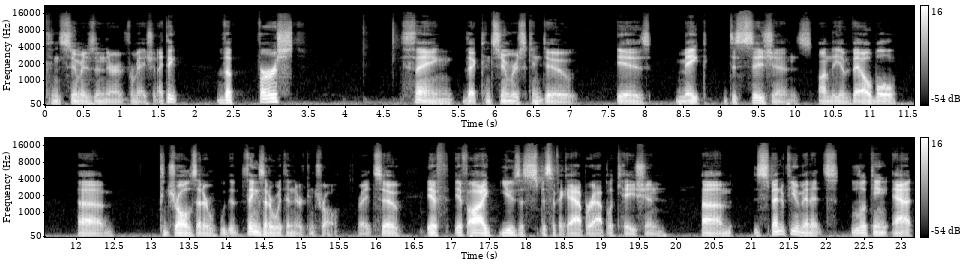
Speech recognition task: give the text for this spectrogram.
consumers and their information. I think the first thing that consumers can do is make decisions on the available um, controls that are things that are within their control, right? So if if I use a specific app or application, um, spend a few minutes looking at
